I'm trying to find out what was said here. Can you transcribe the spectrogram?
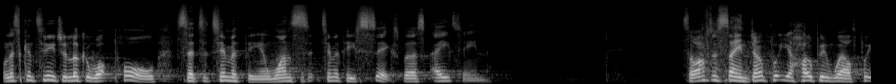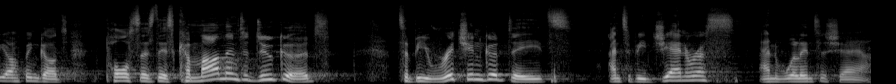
Well, let's continue to look at what Paul said to Timothy in 1 Timothy 6, verse 18. So, after saying, Don't put your hope in wealth, put your hope in God, Paul says this Command them to do good, to be rich in good deeds, and to be generous and willing to share.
